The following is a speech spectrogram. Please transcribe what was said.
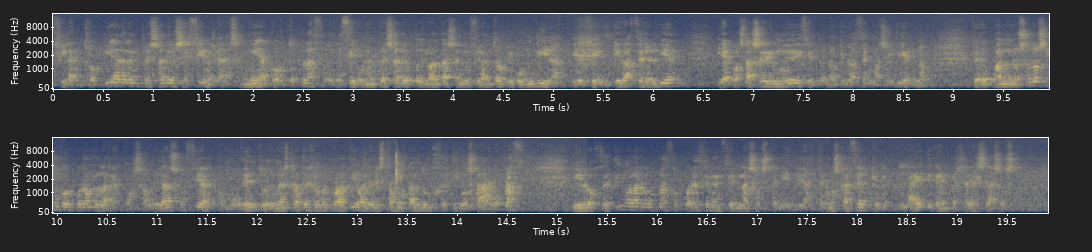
filantropía del empresario es efímera, es muy a corto plazo. Es decir, un empresario puede levantarse muy filantrópico un día y decir, quiero hacer el bien, y acostarse el mismo día diciendo, no quiero hacer más el bien. ¿no? Pero cuando nosotros incorporamos la responsabilidad social como dentro de una estrategia corporativa, ya le estamos dando objetivos a largo plazo. Y el objetivo a largo plazo, por excelencia, es la sostenibilidad. Tenemos que hacer que la ética empresarial sea sostenible.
